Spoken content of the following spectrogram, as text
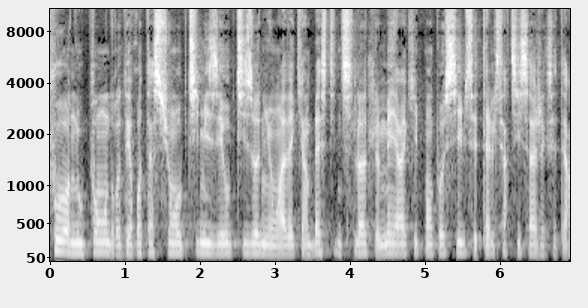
pour nous pondre des rotations optimisées aux petits oignons avec un best in slot, le meilleur équipement possible, c'est tel certissage, etc.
